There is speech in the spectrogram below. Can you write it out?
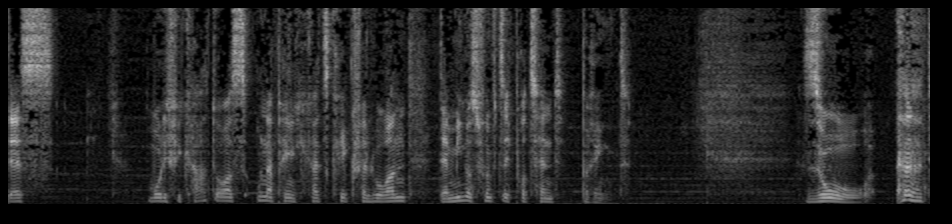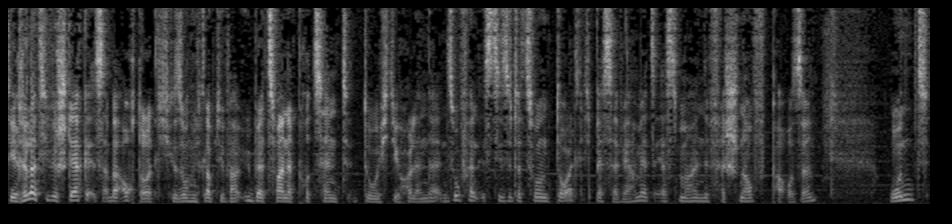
des Modifikators Unabhängigkeitskrieg verloren, der minus 50% bringt. So, die relative Stärke ist aber auch deutlich gesunken. Ich glaube, die war über 200% durch die Holländer. Insofern ist die Situation deutlich besser. Wir haben jetzt erstmal eine Verschnaufpause. Und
